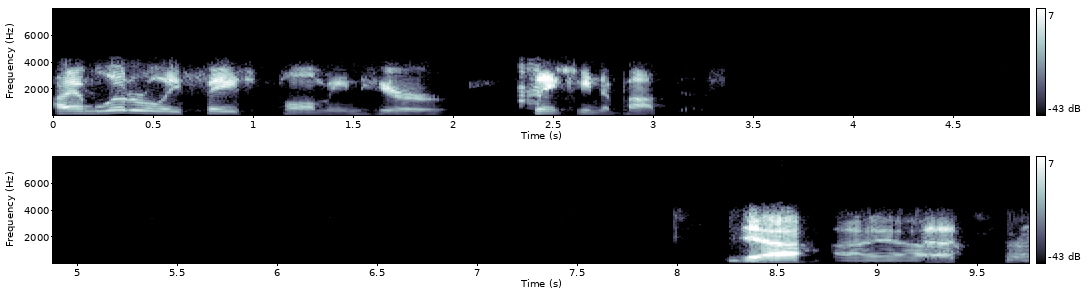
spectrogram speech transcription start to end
I am literally face palming here thinking about this. Yeah, I uh, huh.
